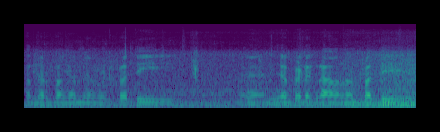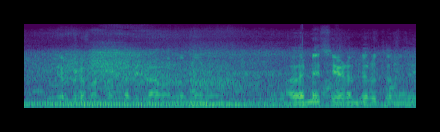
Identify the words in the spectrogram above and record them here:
సందర్భంగా మేము ప్రతి ఆ, నిజాంపేట గ్రామంలో ప్రతి నిజాంపేట మండలం ప్రతి గ్రామంలో మేము అవేర్నెస్ చేయడం జరుగుతున్నది.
